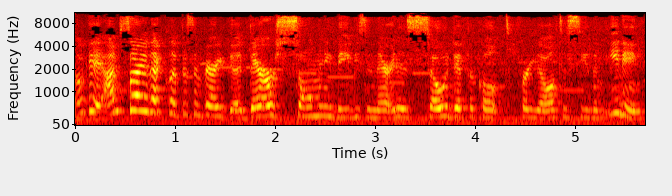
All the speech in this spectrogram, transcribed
Okay, I'm sorry that clip isn't very good. There are so many babies in there. It is so difficult for y'all to see them eating.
